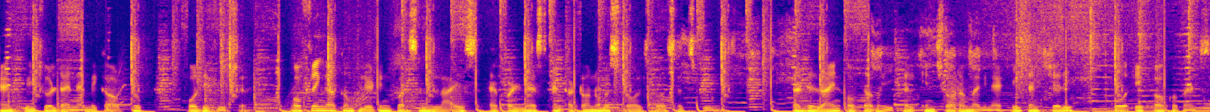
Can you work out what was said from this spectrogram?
and visual dynamic outlook for the future, offering a completely personalized, effortless, and autonomous Rolls-Royce experience. The design of the vehicle ensures a magnetic and sanctuary for its occupants.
